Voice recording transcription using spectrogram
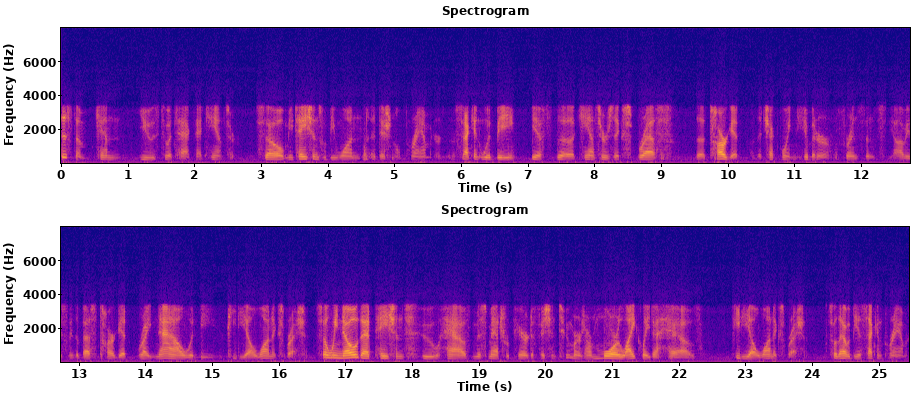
system can use to attack that cancer. So, mutations would be one additional parameter. The second would be if the cancers express the target the checkpoint inhibitor, for instance, obviously the best target right now would be PD-L1 expression. So we know that patients who have mismatch repair deficient tumors are more likely to have PD-L1 expression. So that would be a second parameter.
